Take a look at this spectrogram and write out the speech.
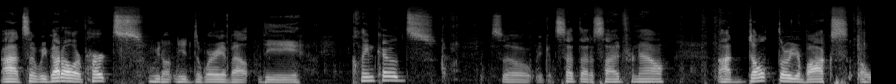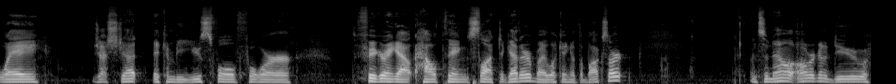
Uh, so we've got all our parts. We don't need to worry about the claim codes. So we can set that aside for now. Uh, don't throw your box away just yet. It can be useful for figuring out how things slot together by looking at the box art. And so now all we're going to do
